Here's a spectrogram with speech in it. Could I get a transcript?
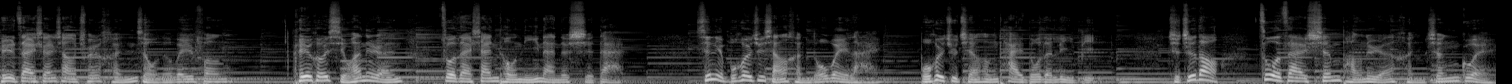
可以在山上吹很久的微风，可以和喜欢的人坐在山头呢喃的时代？心里不会去想很多未来，不会去权衡太多的利弊，只知道坐在身旁的人很珍贵，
